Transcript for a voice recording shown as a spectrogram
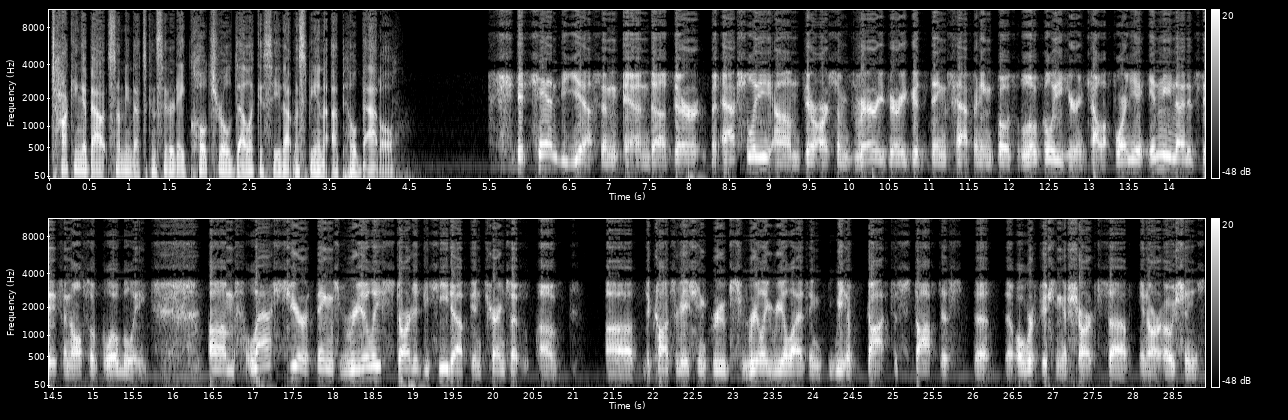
talking about something that's considered a cultural delicacy, that must be an uphill battle. It can be, yes, and and uh, there, but actually, um, there are some very, very good things happening both locally here in California, in the United States, and also globally. Um, last year, things really started to heat up in terms of, of uh, the conservation groups really realizing we have got to stop this the, the overfishing of sharks uh, in our oceans.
